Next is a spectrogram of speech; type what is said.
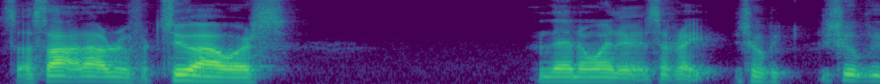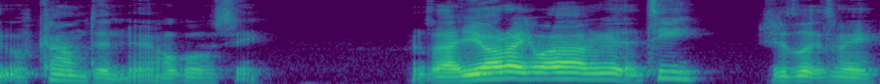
So I sat in that room for two hours, and then I went out and said, "Right, she'll be, she'll be calm down now. I'll go and see." And I was like, "You all right? Well, you get a tea?" She looked at me.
